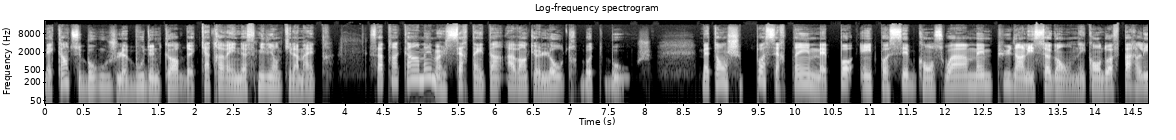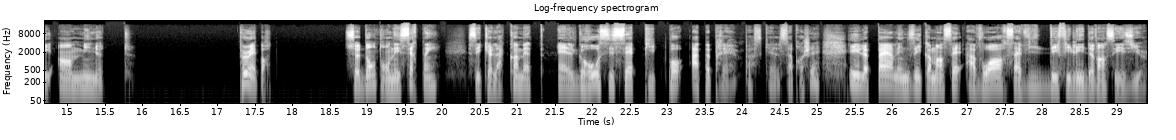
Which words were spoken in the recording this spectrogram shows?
Mais quand tu bouges le bout d'une corde de 89 millions de kilomètres, ça prend quand même un certain temps avant que l'autre bout bouge. Mettons, je suis pas certain, mais pas impossible qu'on soit même plus dans les secondes et qu'on doive parler en minutes. Peu importe. Ce dont on est certain, c'est que la comète, elle grossissait puis pas à peu près, parce qu'elle s'approchait, et le père Lindsay commençait à voir sa vie défiler devant ses yeux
